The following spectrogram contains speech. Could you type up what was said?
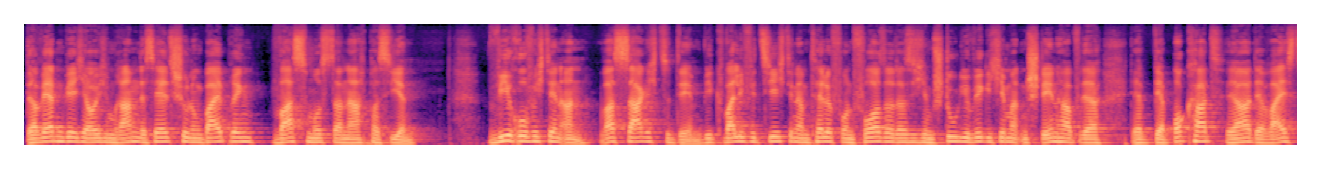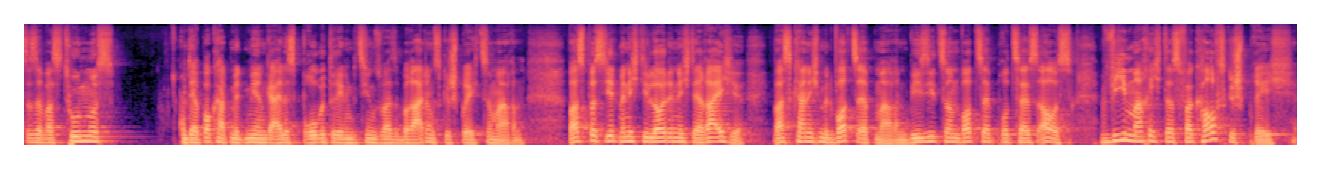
da werden wir euch im Rahmen der Sales Schulung beibringen, was muss danach passieren. Wie rufe ich den an? Was sage ich zu dem? Wie qualifiziere ich den am Telefon vor, so dass ich im Studio wirklich jemanden stehen habe, der, der, der Bock hat, ja, der weiß, dass er was tun muss und der Bock hat, mit mir ein geiles Probetraining beziehungsweise Beratungsgespräch zu machen. Was passiert, wenn ich die Leute nicht erreiche? Was kann ich mit WhatsApp machen? Wie sieht so ein WhatsApp-Prozess aus? Wie mache ich das Verkaufsgespräch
